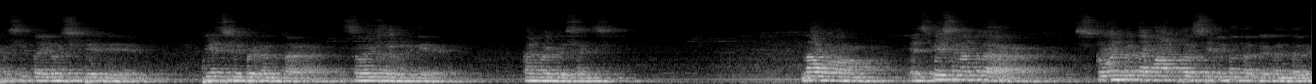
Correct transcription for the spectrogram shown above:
ಪ್ರಸಿದ್ಧ ಯೂನಿವರ್ಸಿಟಿಯಲ್ಲಿ ಪಿ ಎಚ್ ಡಿ ಪಡೆದಂಥ ಸಹೋದರರಿಗೆ ಕಂಗ್ರ್ಯಾಚುಲೇಷನ್ಸ್ ನಾವು ಎಜುಕೇಷನ್ ಅಂದ್ರೆ ಸ್ಟೂಡೆಂಟ್ ಮಾತ್ರ ಸಿಗುತ್ತಂತ ತಿಳ್ಕೊಂತೇವೆ.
